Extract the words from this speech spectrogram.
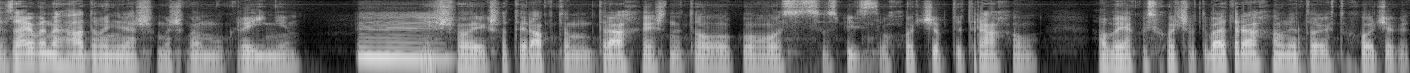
зайве нагадування, що ми живемо в Україні. М. І що, якщо ти раптом трахаєш не того, кого суспільство хоче, щоб ти трахав, або якось хоче, щоб тебе трахав, не той, хто хоче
